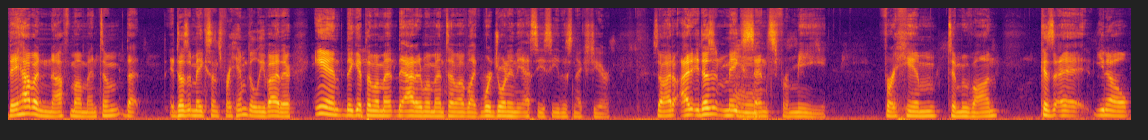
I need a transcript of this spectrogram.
They have enough momentum that it doesn't make sense for him to leave either, and they get the moment, the added momentum of like we're joining the SEC this next year. So I, I- it doesn't make sense for me for him to move on because uh, you know,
